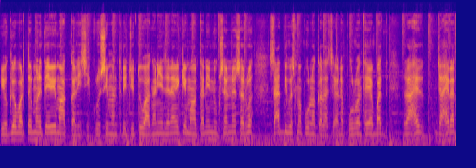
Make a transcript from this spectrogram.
યોગ્ય વળતર મળે તેવી માગ કરી છે. કૃષિ મંત્રી જીતુ વાઘાણીએ જણાવ્યું કે માવઠાની નુકસાનને સર્વ સાત દિવસમાં પૂર્ણ કરાશે અને પૂર્ણ થયા બાદ રાહેર જાહેરાત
